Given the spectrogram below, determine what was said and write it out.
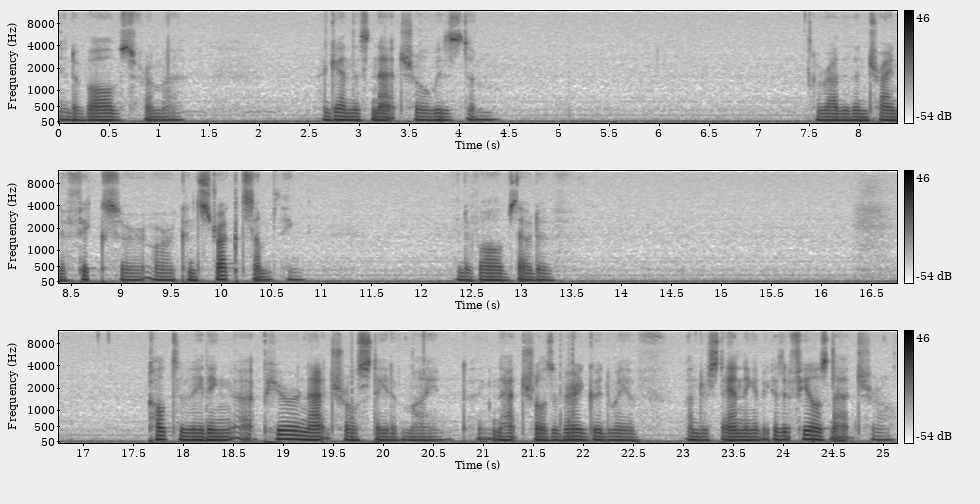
It evolves from, a, again, this natural wisdom. Rather than trying to fix or, or construct something, evolves out of cultivating a pure natural state of mind. I think natural is a very good way of understanding it because it feels natural.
